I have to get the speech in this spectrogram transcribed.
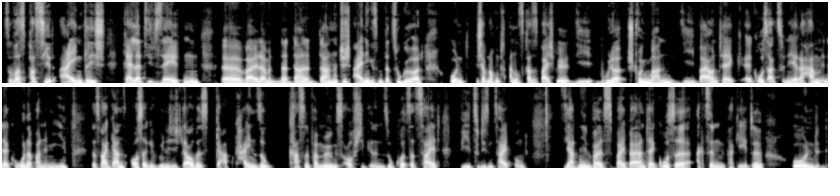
sowas passiert eigentlich relativ selten, äh, weil damit da, da natürlich einiges mit dazugehört. Und ich habe noch ein anderes krasses Beispiel. Die Brüder Strüngmann, die BioNTech-Großaktionäre, äh, haben in der Corona-Pandemie, das war ganz außergewöhnlich. Ich glaube, es gab keinen so krassen Vermögensaufstieg in so kurzer Zeit wie zu diesem Zeitpunkt. Sie hatten jedenfalls bei BioNTech große Aktienpakete und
